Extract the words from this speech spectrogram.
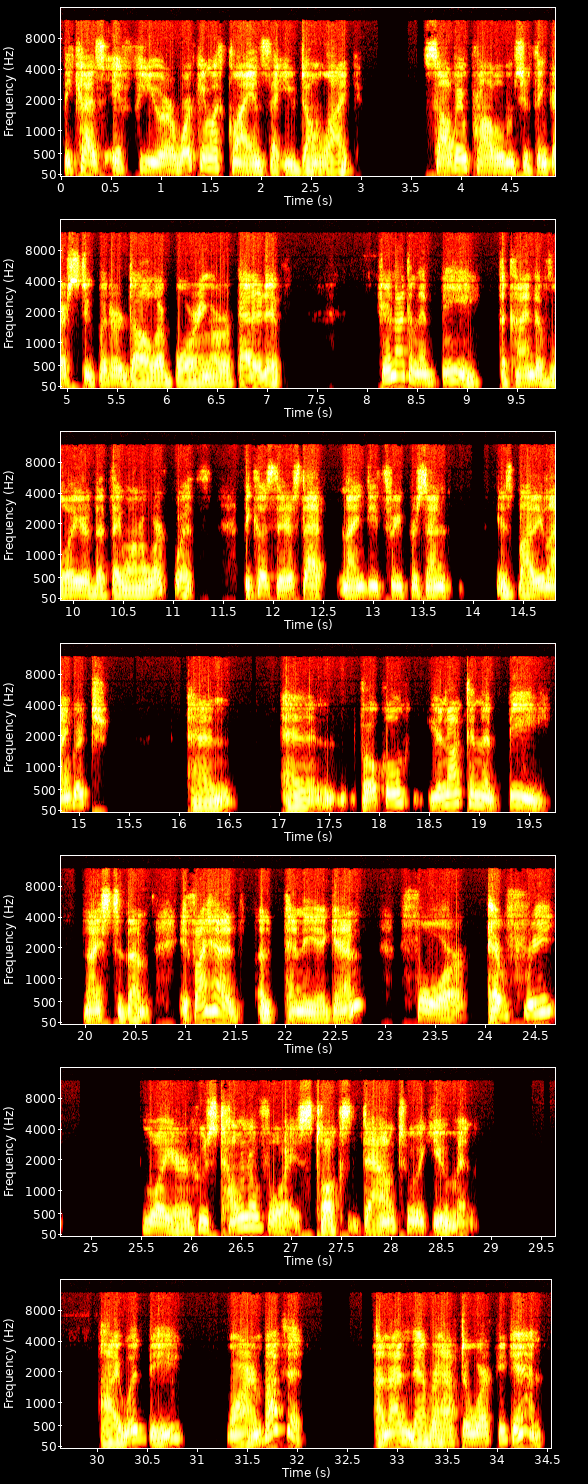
Because if you're working with clients that you don't like, solving problems you think are stupid or dull or boring or repetitive, you're not going to be the kind of lawyer that they want to work with because there's that 93% is body language and and vocal you're not going to be nice to them if i had a penny again for every lawyer whose tone of voice talks down to a human I would be Warren Buffett and I'd never have to work again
